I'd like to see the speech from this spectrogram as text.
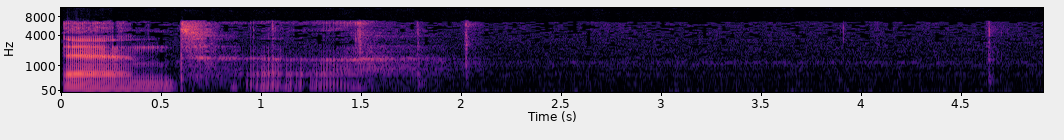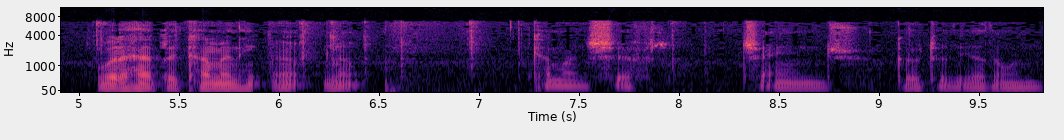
and uh, would have to come in here. Oh, no, come on, shift, change, go to the other one.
